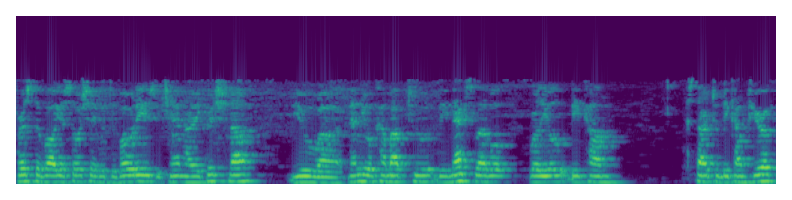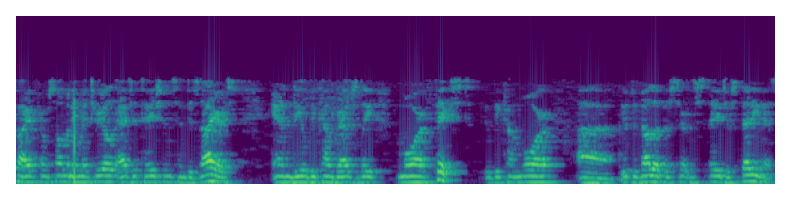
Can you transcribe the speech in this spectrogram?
first of all you associate with devotees, you chant Hare Krishna, you, uh, then you'll come up to the next level where you'll become start to become purified from so many material agitations and desires, and you'll become gradually more fixed. You'll become more, uh, you'll develop a certain stage of steadiness.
